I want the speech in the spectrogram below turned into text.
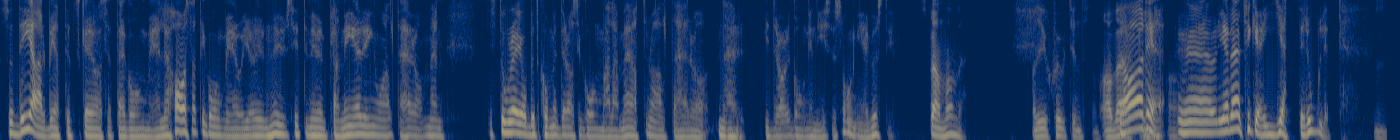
Så det arbetet ska jag sätta igång med, eller har satt igång med. Och jag, nu sitter vi med planering och allt det här. Men det stora jobbet kommer dras igång med alla möten och allt det här då, när vi drar igång en ny säsong i augusti. Spännande. Ja, det är ju sjukt intressant. Ja, Ja, det är det. Eh, Det där tycker jag är jätteroligt. Mm.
